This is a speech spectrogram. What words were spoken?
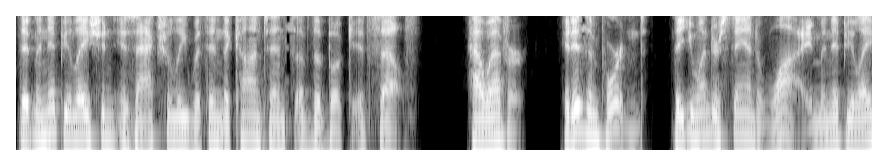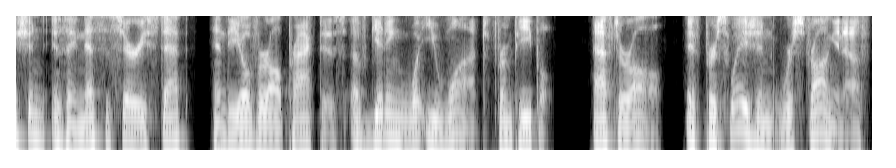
that manipulation is actually within the contents of the book itself. However, it is important that you understand why manipulation is a necessary step in the overall practice of getting what you want from people. After all, if persuasion were strong enough,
